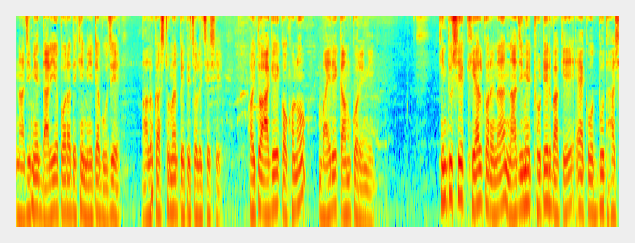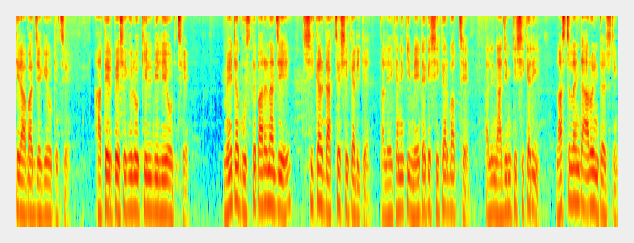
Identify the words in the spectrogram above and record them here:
নাজিমের দাঁড়িয়ে পড়া দেখে মেয়েটা বুঝে, ভালো কাস্টমার পেতে চলেছে সে। হয়তো আগে কখনো বাইরে কাম করেনি। কিন্তু সে খেয়াল করে না, নাজিমের ঠোঁটের বাঁকে এক অদ্ভুত হাসির আবার জেগে উঠেছে। হাতের পেশিগুলো কিলবিলিয়ে উঠছে। মেয়েটা বুঝতে পারে না যে শিকার ডাকছে শিকারীকে। তাহলে এখানে কি মেয়েটাকে শিকার ভাবছে? তাহলে নাজিম কি শিকারি? লাস্ট লাইনটা আরও ইন্টারেস্টিং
